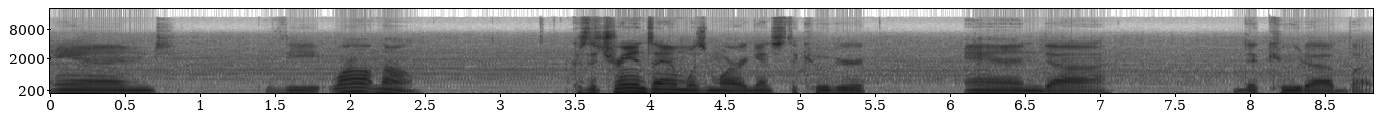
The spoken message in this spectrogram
and the well, no, because the Trans Am was more against the Cougar and uh, the Cuda, but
